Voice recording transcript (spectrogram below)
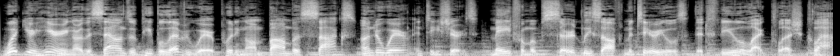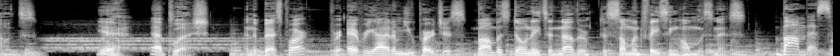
What you're hearing are the sounds of people everywhere putting on Bombas socks, underwear, and t-shirts made from absurdly soft materials that feel like plush clouds. Yeah, that plush. And the best part? For every item you purchase, Bombas donates another to someone facing homelessness. Bombas.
